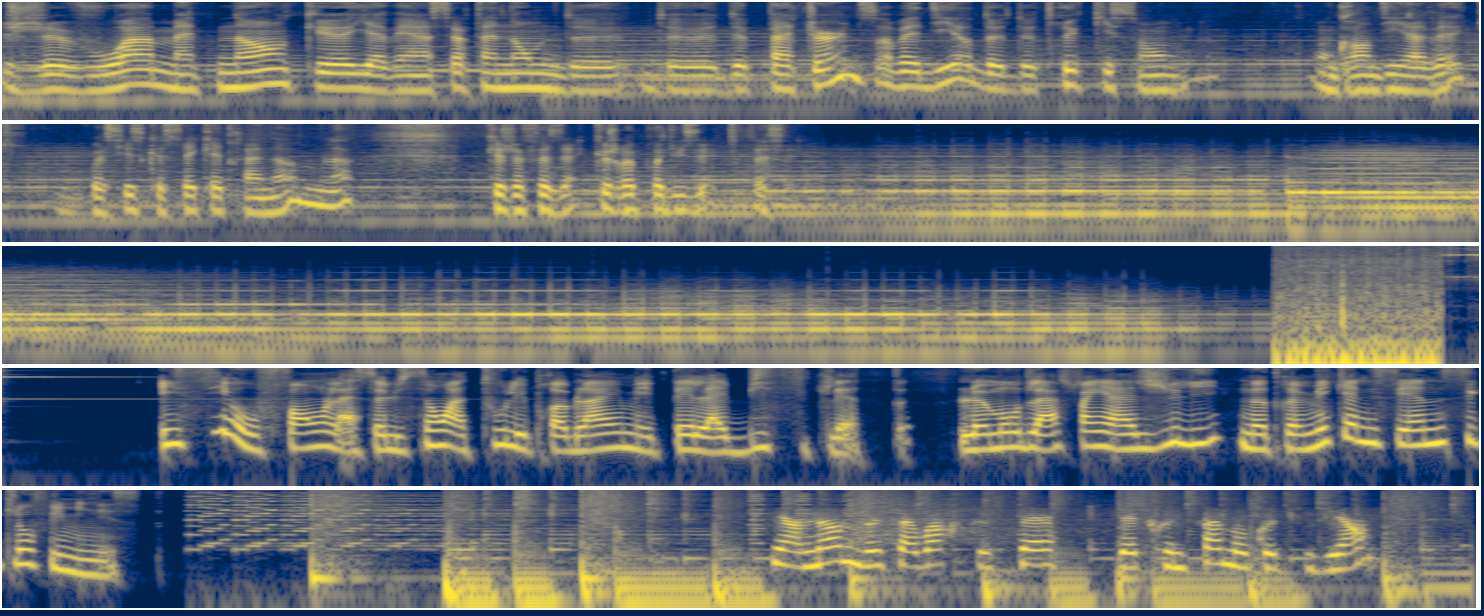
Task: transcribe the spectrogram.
Je vois maintenant qu'il y avait un certain nombre de, patterns, on va dire, de, de trucs qui sont. On grandit avec. Voici ce que c'est qu'être un homme, là, que je faisais, que je reproduisais, tout à fait. Au fond, la solution à tous les problèmes était la bicyclette. Le mot de la fin à Julie, notre mécanicienne cycloféministe. Si un homme veut savoir ce que c'est d'être une femme au quotidien,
